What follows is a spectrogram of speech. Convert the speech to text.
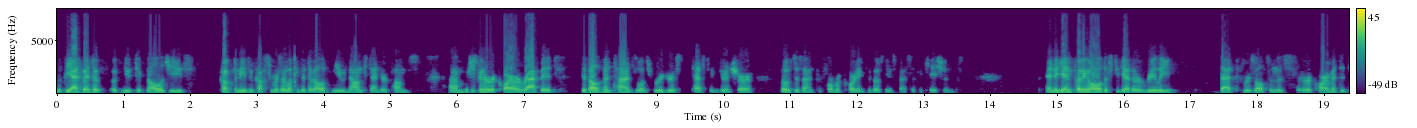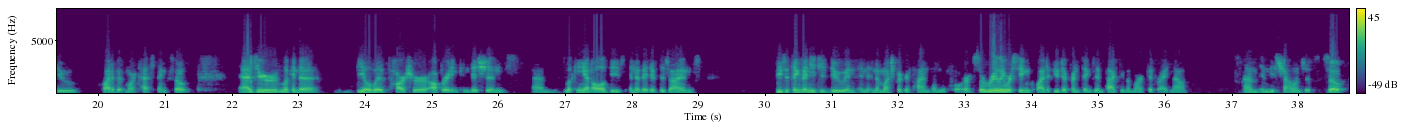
with the advent of, of new technologies, companies and customers are looking to develop new non-standard pumps, um, which is going to require rapid development times as well as rigorous testing to ensure those designs perform according to those new specifications. And again, putting all of this together, really, that results in this requirement to do quite a bit more testing. So as you're looking to deal with harsher operating conditions, um, looking at all of these innovative designs. These are things I need to do in, in, in, a much quicker time than before. So really, we're seeing quite a few different things impacting the market right now um, in these challenges. So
